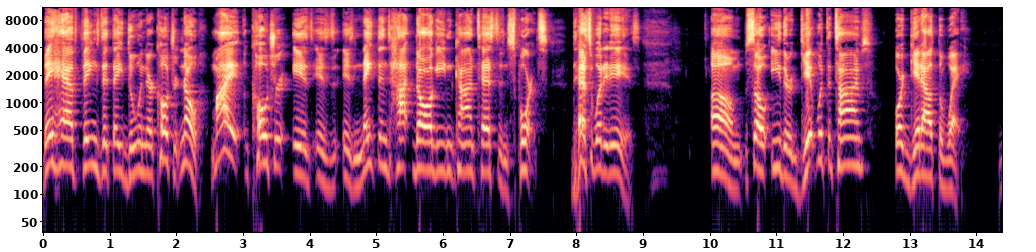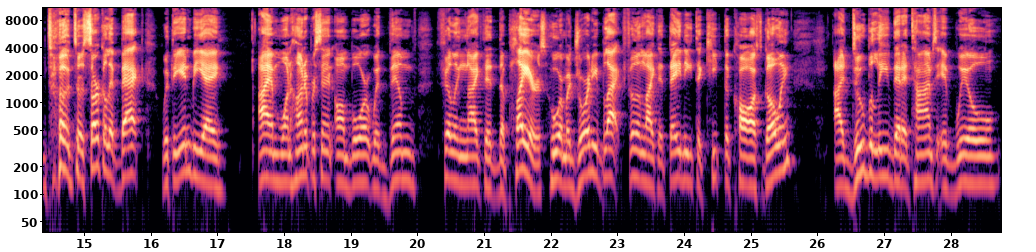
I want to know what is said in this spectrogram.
They have things that they do in their culture. No, my culture is is is Nathan's hot dog eating contest and sports. That's what it is. Um, so either get with the times or get out the way. To, to circle it back with the NBA, I am 100% on board with them feeling like that the players who are majority black feeling like that they need to keep the cause going. I do believe that at times it will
